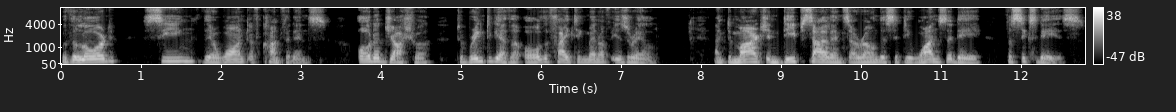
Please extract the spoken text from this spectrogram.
But the Lord, seeing their want of confidence, ordered Joshua to bring together all the fighting men of Israel and to march in deep silence around the city once a day for six days.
